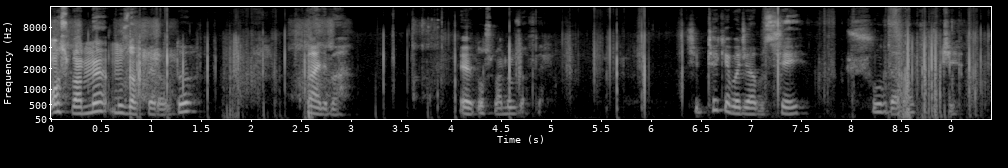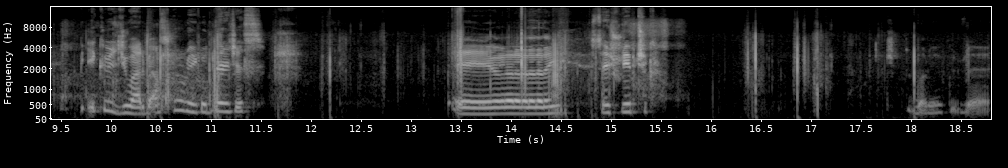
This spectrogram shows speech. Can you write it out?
Osmanlı muzaffer oldu. Galiba. Evet Osmanlı muzaffer. Şimdi tek yapacağımız şey şurada hafifçe bir 200 civarı bir asker oraya göndereceğiz. Ee, sen şuraya çık. Çıktım oraya güzel.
